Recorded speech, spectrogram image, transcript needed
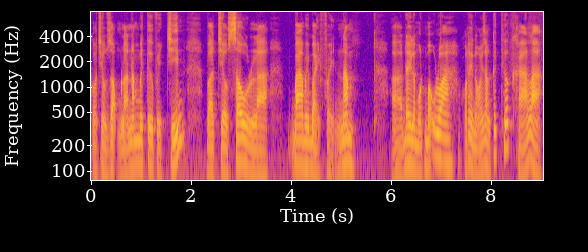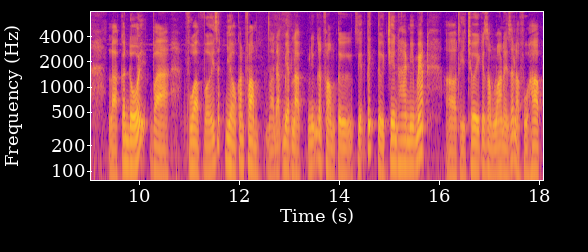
có chiều rộng là 54,9 và chiều sâu là 37,5 à, đây là một mẫu loa có thể nói rằng kích thước khá là là cân đối và phù hợp với rất nhiều căn phòng. Và đặc biệt là những căn phòng từ diện tích từ trên 20 mét à, thì chơi cái dòng loa này rất là phù hợp.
